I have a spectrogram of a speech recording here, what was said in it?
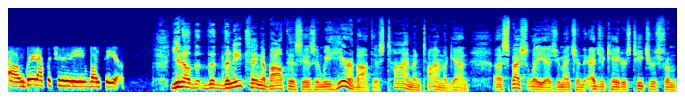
um, great opportunity once a year. You know, the, the, the, neat thing about this is, and we hear about this time and time again, especially as you mentioned, the educators, teachers from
